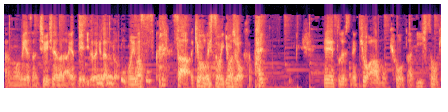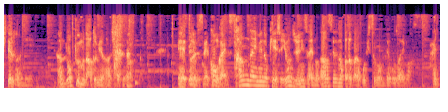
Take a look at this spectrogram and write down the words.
あの、皆さん注意しながらやっていただけたらと思います。さあ、今日の質問いきましょう。はい。えー、っとですね、今日、あーもう今日だ、いい質問来てるのに、なん6分も縄跳びの話だ。えーっとですね、今回3代目の経営者42歳の男性の方からご質問でございます。はい。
